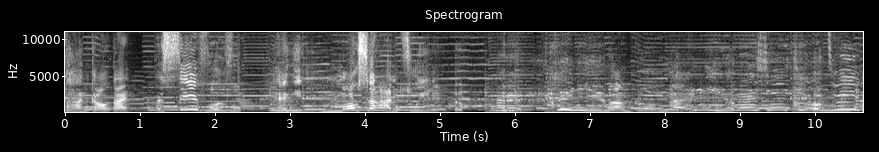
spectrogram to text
三交代。四吩咐，轻易莫说俺罪嘞。你们公啊，你们是酒醉了。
